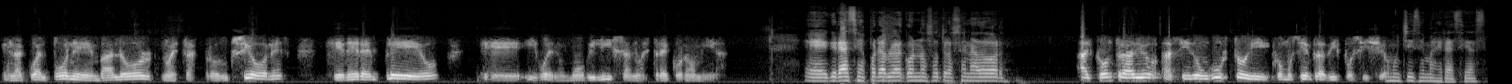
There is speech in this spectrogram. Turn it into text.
en la cual pone en valor nuestras producciones, genera empleo, eh, y bueno, moviliza nuestra economía. Eh, gracias por hablar con nosotros, senador. Al contrario, ha sido un gusto y como siempre a disposición. Muchísimas gracias.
